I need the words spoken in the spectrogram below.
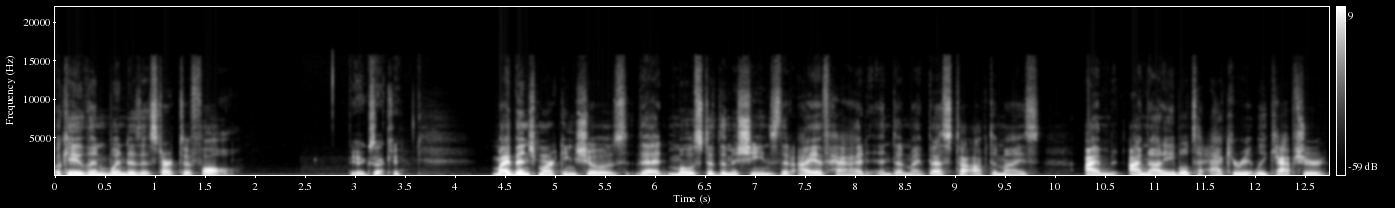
Okay, then when does it start to fall? yeah, exactly. My benchmarking shows that most of the machines that I have had and done my best to optimize, I'm I'm not able to accurately capture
